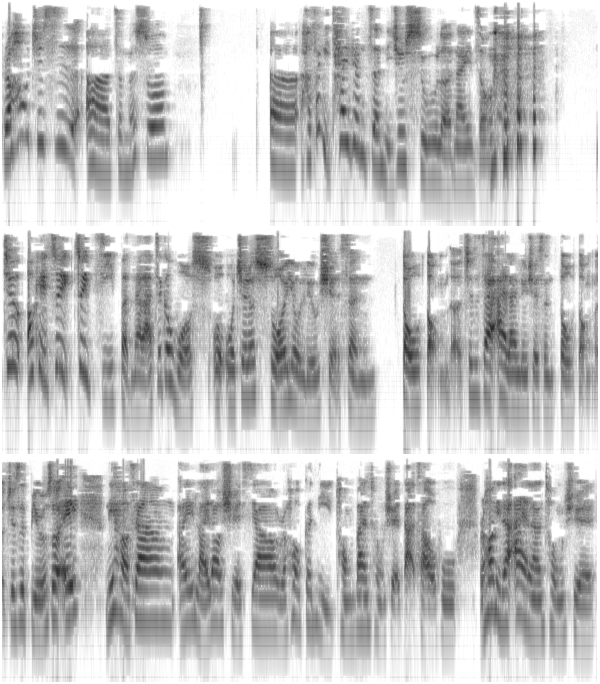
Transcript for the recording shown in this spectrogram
然后就是呃，怎么说？呃，好像你太认真，你就输了那一种。就 OK，最最基本的啦，这个我我我觉得所有留学生。都懂的，就是在爱尔兰留学生都懂的，就是比如说，哎，你好像哎来到学校，然后跟你同班同学打招呼，然后你的爱尔兰同学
